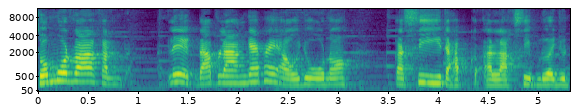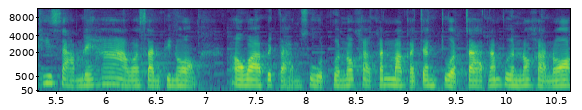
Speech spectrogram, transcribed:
สมมุติว่ากันเลขดับล่างแก้ไพ่เอาอยู่เนาะ กะซีดับหลักสิบเรืออยู่ที่สามในห้าว่าสันพี่น้อง เอาว่าไปตามสูตรเพิ่อนเนาะค่ะขั้นมากะจังจวดจาดน้ำเพิ่อนเนาะค่ะเนาะ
